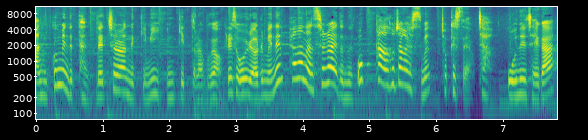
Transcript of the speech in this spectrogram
안 꾸민 듯한 natural한 느낌이 인기 있더라고요. 그래서 올 여름에는 편안한 slider는 꼭 하나 소장하셨으면 좋겠어요. 자, 오늘 제가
